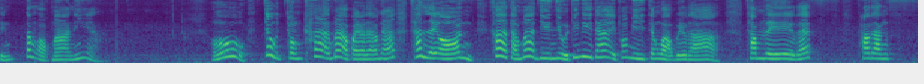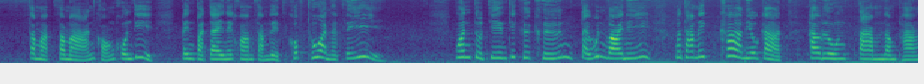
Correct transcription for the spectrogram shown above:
ถึงต้องออกมาเนี่ย โอ้ เจ้าชมข้ามากไปแล้วนะ ท่านเลออน ข้าสามารถยืนอยู่ที่นี่ได้เพราะมีจังหวะเวลาทำเลและพลัง สมัครสมานของคนที่เป็นปัจจัยในความสำเร็จครบถ้วนนะสิวันตรุษจีนที่คือคืน แต่วุ่นวายนี้มันทำให้ข้ามีโอกาสทาดวงตามลำพัง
